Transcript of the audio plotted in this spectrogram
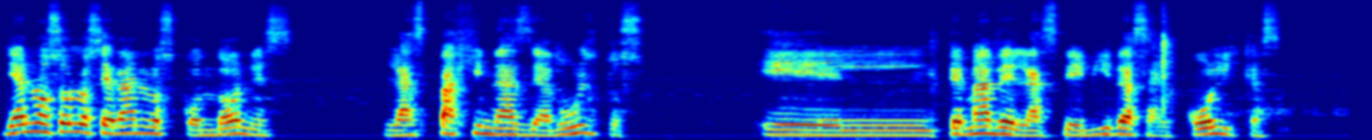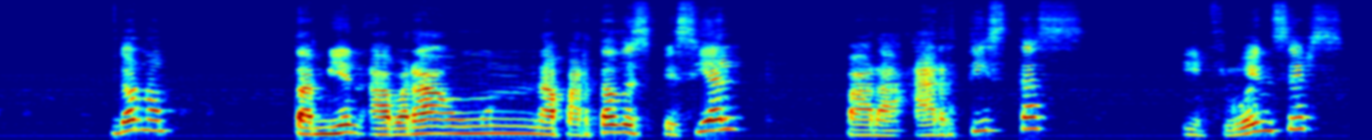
Ya no solo serán los condones, las páginas de adultos, el tema de las bebidas alcohólicas. No, no. También habrá un apartado especial para artistas, influencers,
